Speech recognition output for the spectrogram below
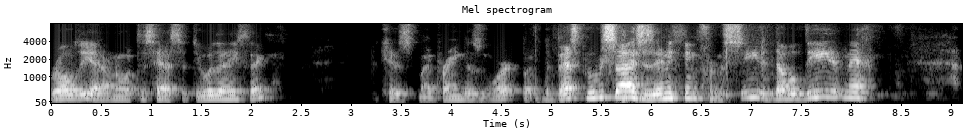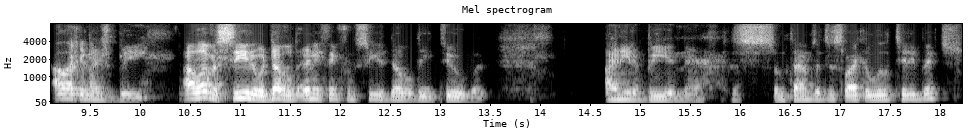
Roldy, I don't know what this has to do with anything because my brain doesn't work, but the best movie size is anything from C to double D. Nah, I like a nice B. I love a C to a double anything from C to double D too, but I need a B in there because sometimes I just like a little titty bitch.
